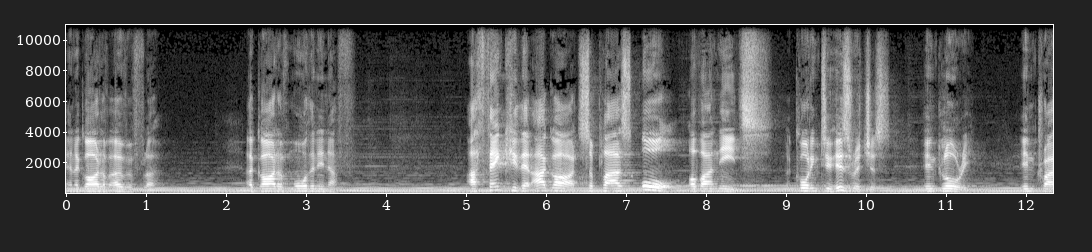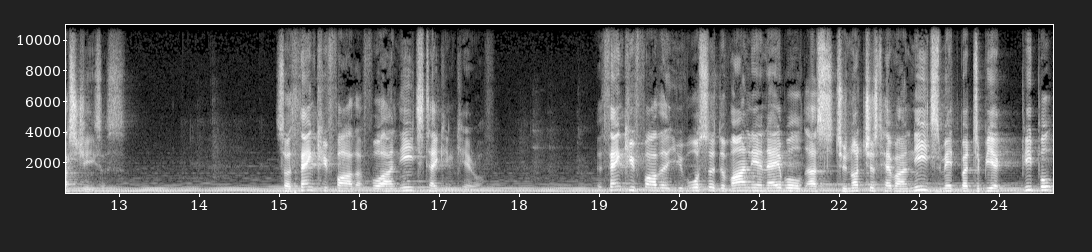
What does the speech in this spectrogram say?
and a God of overflow, a God of more than enough. I thank you that our God supplies all of our needs according to his riches in glory in Christ Jesus. So thank you, Father, for our needs taken care of. Thank you, Father, you've also divinely enabled us to not just have our needs met, but to be a people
